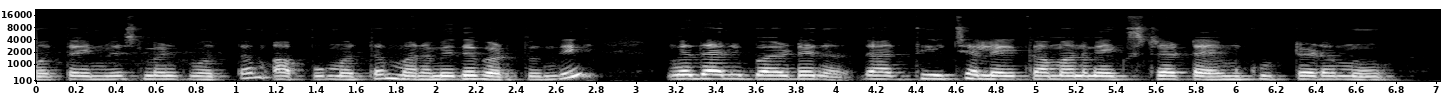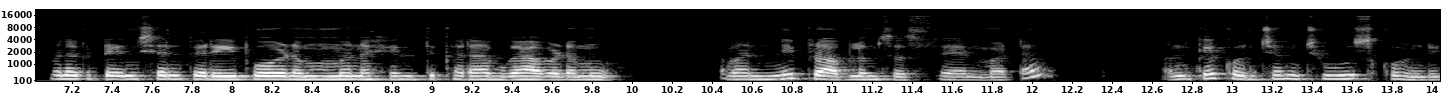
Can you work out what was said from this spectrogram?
మొత్తం ఇన్వెస్ట్మెంట్ మొత్తం అప్పు మొత్తం మన మీదే పడుతుంది. ఇంకా దాని బర్డెన్ అది తీర్చలేక మనం ఎక్స్ట్రా టైం కుట్టడము మనకు టెన్షన్ పెరిగిపోవడం మన హెల్త్ ఖరాబ్ కావడము అవన్నీ ప్రాబ్లమ్స్ వస్తాయి అన్నమాట అందుకే కొంచెం చూసుకోండి.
